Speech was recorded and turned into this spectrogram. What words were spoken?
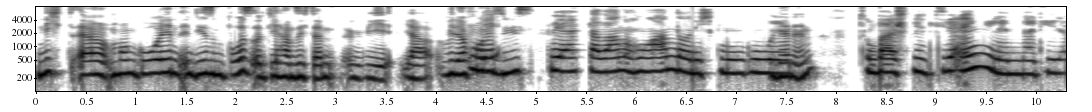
nicht äh, Mongolen in diesem Bus und die haben sich dann irgendwie ja wieder voll nee, süß. Wer, da waren noch andere nicht Mongolen. Wer denn? Zum Beispiel die Engländer, die da.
